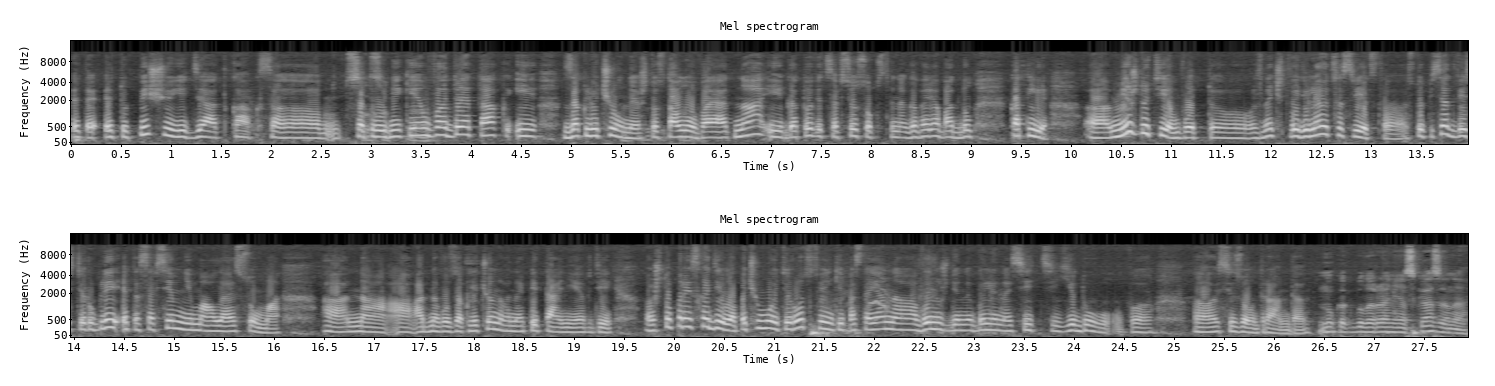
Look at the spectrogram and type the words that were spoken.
это, эту пищу едят как сотрудники МВД, так и заключенные, что столовая одна и готовится все, собственно говоря, в одном котле. Между тем, вот, значит, выделяются средства. 150-200 рублей – это совсем немалая сумма. А, на а, одного заключенного на питание в день. Что происходило? Почему эти родственники постоянно вынуждены были носить еду в а, СИЗО Дранда? Ну, как было ранее сказано,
